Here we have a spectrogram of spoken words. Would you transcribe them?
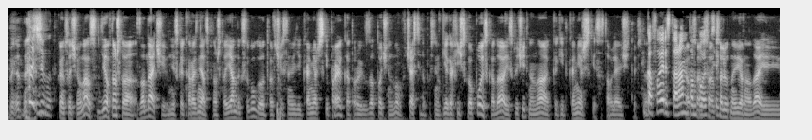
Пусть живут. В коем случае. У нас дело в том, что задачи несколько разнятся, потому что Яндекс и Google это в чистом виде коммерческий проект, который заточен, ну, в части, допустим, географического поиска, да, исключительно на какие-то коммерческие составляющие. То есть, Кафе, ресторан, там поиск. Абсолютно верно, да, и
